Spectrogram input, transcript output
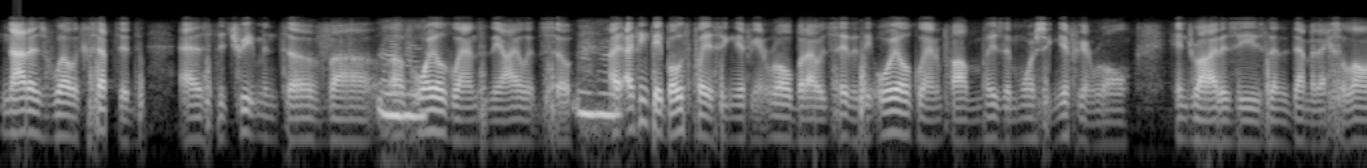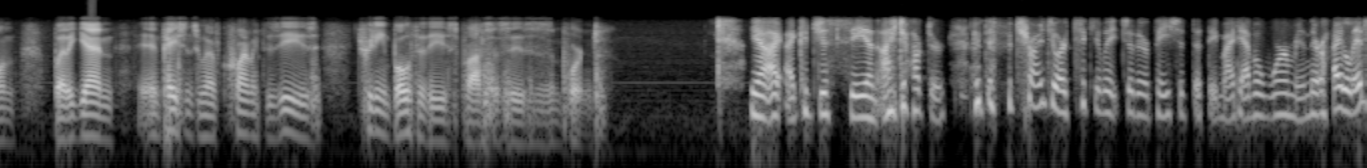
not as well accepted as the treatment of uh, mm-hmm. of oil glands in the eyelids. So mm-hmm. I, I think they both play a significant role, but I would say that the oil gland problem plays a more significant role in dry eye disease than the Demodex alone. But again, in patients who have chronic disease, treating both of these processes is important. Yeah, I, I could just see an eye doctor trying to articulate to their patient that they might have a worm in their eyelid.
